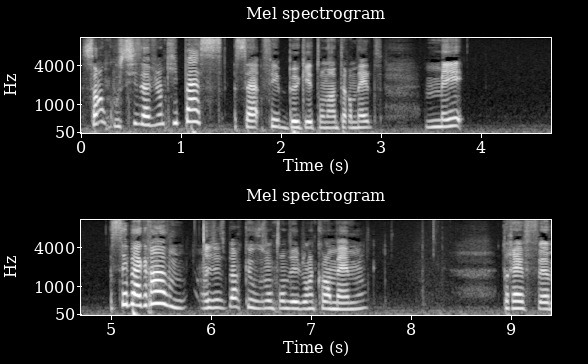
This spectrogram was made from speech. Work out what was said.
5 ou 6 avions qui passent. Ça fait bugger ton internet. Mais c'est pas grave. J'espère que vous entendez bien quand même. Bref, euh,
